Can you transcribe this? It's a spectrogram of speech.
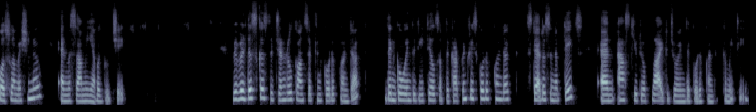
Fosua Mishinu, and Masami Yamaguchi. We will discuss the general concept and code of conduct, then go into details of the Carpentries Code of Conduct, status and updates, and ask you to apply to join the Code of Conduct Committee.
